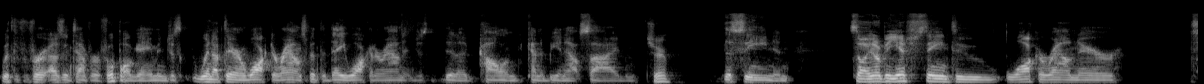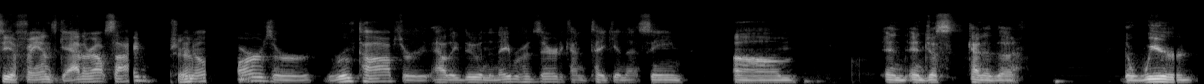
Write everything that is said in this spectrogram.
With for I was in town for a football game and just went up there and walked around, spent the day walking around and just did a column, kind of being outside and Sure. The scene and so it'll be interesting to walk around there, see if fans gather outside, Sure. you know, bars or rooftops or how they do in the neighborhoods there to kind of take in that scene, um, and and just kind of the the weird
